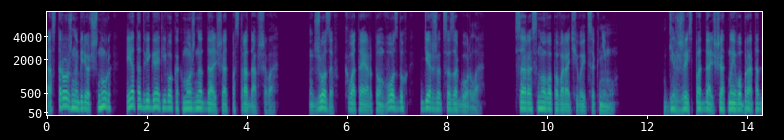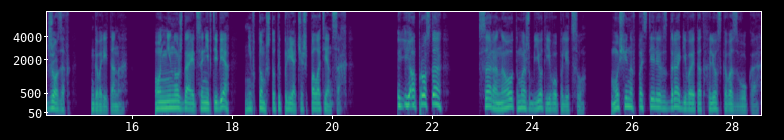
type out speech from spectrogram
осторожно берет шнур и отодвигает его как можно дальше от пострадавшего. Джозеф, хватая ртом воздух, держится за горло. Сара снова поворачивается к нему. «Держись подальше от моего брата, Джозеф!» — говорит она. «Он не нуждается ни в тебе, ни в том, что ты прячешь в полотенцах». «Я просто...» Сара наотмашь бьет его по лицу. Мужчина в постели вздрагивает от хлесткого звука.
